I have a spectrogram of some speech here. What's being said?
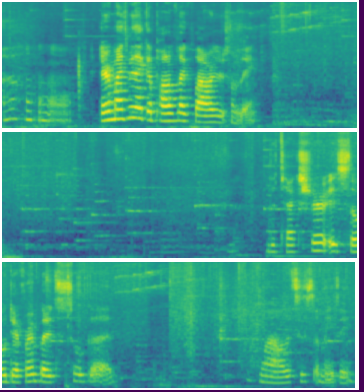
Oh. It reminds me like a pot of like flowers or something. The texture is so different, but it's so good. Wow, this is amazing.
